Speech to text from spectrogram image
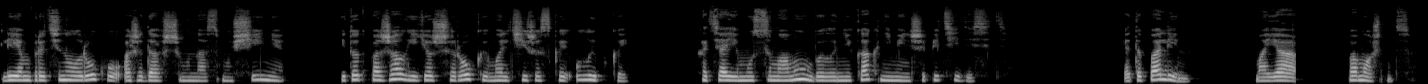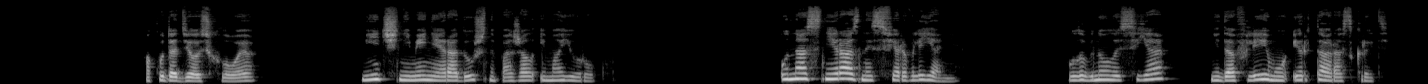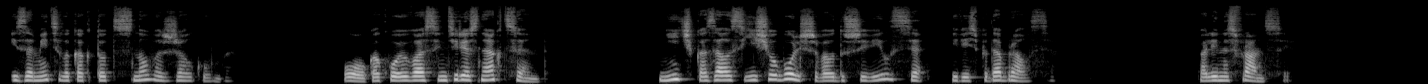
Лиам протянул руку ожидавшему нас мужчине, и тот пожал ее широкой мальчишеской улыбкой, хотя ему самому было никак не меньше пятидесяти. «Это Полин, моя помощница». «А куда делась Хлоя?» Мич не менее радушно пожал и мою руку. У нас не разные сферы влияния. Улыбнулась я, не дав ли ему и рта раскрыть, и заметила, как тот снова сжал губы. «О, какой у вас интересный акцент!» Мич, казалось, еще больше воодушевился и весь подобрался. Полина из Франции.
